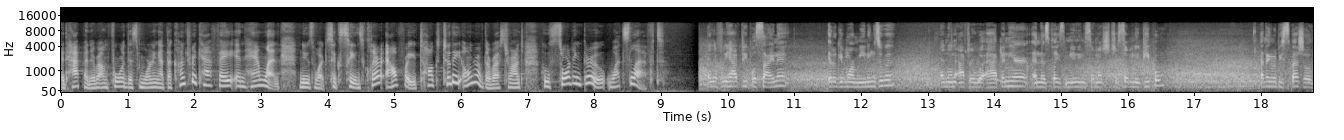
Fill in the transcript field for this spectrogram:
It happened around 4 this morning at the Country Cafe in Hamlin. Newswatch 16's Claire Alfrey talked to the owner of the restaurant, who's sorting through what's left. And if we have people sign it, it'll give more meaning to it. And then after what happened here and this place meaning so much to so many people, I think it'll be special.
